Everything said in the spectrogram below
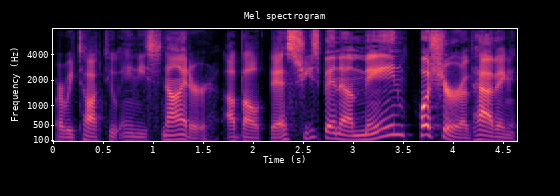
where we talked to Amy Snyder about this. She's been a main pusher of having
